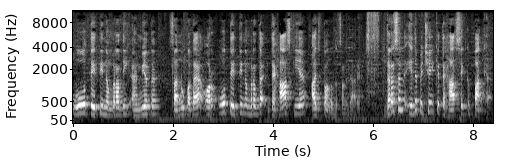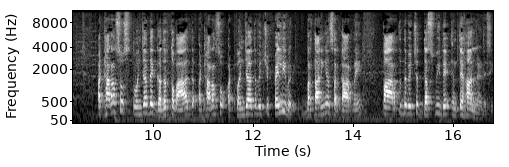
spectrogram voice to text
ਉਹ 33 ਨੰਬਰਾਂ ਦੀ ਅਹਿਮੀਅਤ ਸਾਨੂੰ ਪਤਾ ਹੈ ਔਰ ਉਹ 33 ਨੰਬਰਾਂ ਦਾ ਇਤਿਹਾਸ ਕੀ ਹੈ, ਅੱਜ ਤੁਹਾਨੂੰ ਦੱਸਣ ਜਾ ਰਿਹਾ। ਦਰਅਸਲ ਇਹਦੇ ਪਿੱਛੇ ਇੱਕ ਇਤਿਹਾਸਿਕ ਪੱਖ ਹੈ। 1857 ਦੇ ਗਦਰ ਤੋਂ ਬਾਅਦ 1858 ਦੇ ਵਿੱਚ ਪਹਿਲੀ ਵਾਰੀ ਬਰਤਾਨੀਆ ਸਰਕਾਰ ਨੇ ਭਾਰਤ ਦੇ ਵਿੱਚ 10ਵੀਂ ਦੇ ਇਮਤਿਹਾਨ ਲੈਣੇ ਸੀ।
